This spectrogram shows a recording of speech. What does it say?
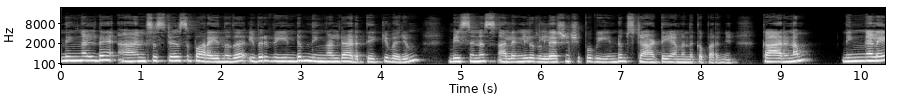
നിങ്ങളുടെ ആൻസിസ്റ്റേഴ്സ് പറയുന്നത് ഇവർ വീണ്ടും നിങ്ങളുടെ അടുത്തേക്ക് വരും ബിസിനസ് അല്ലെങ്കിൽ റിലേഷൻഷിപ്പ് വീണ്ടും സ്റ്റാർട്ട് ചെയ്യാമെന്നൊക്കെ പറഞ്ഞ്. കാരണം നിങ്ങളെ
